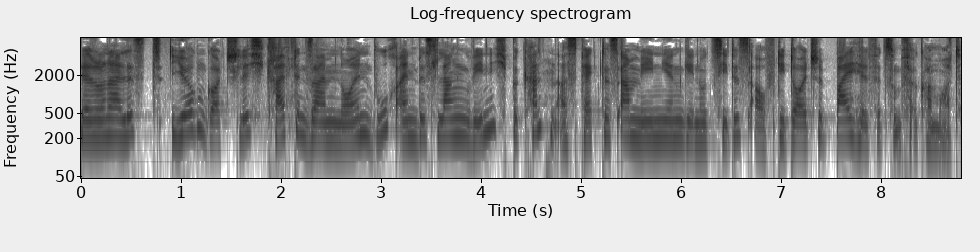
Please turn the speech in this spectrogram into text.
Der Journalist Jürgen Gottschlich greift in seinem neuen Buch einen bislang wenig bekannten Aspekt des Armenien-Genozides auf, die deutsche Beihilfe zum Völkermord.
